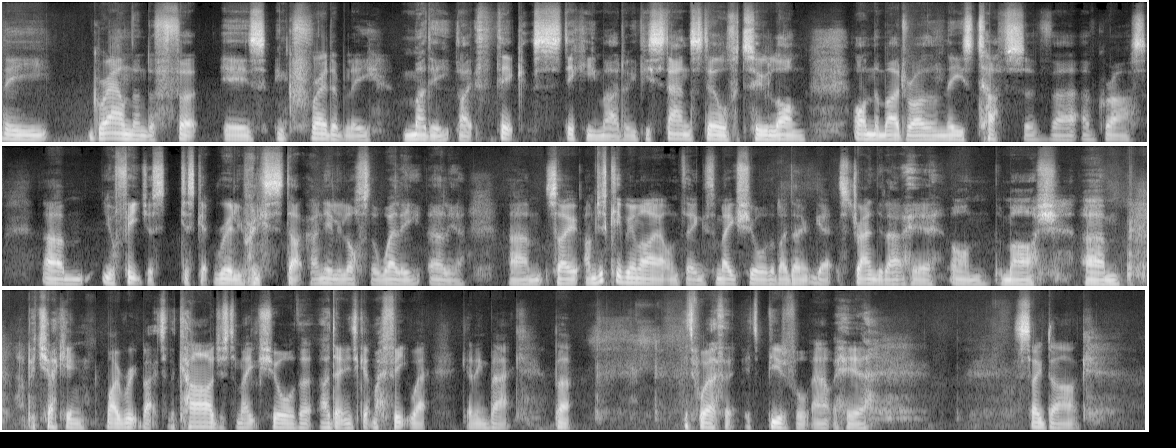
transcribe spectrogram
the ground underfoot is incredibly muddy, like thick, sticky mud. If you stand still for too long on the mud rather than these tufts of, uh, of grass, um, your feet just, just get really, really stuck. I nearly lost a welly earlier. Um, so I'm just keeping an eye out on things to make sure that I don't get stranded out here on the marsh. Um, I'll be checking my route back to the car just to make sure that I don't need to get my feet wet getting back. But it's worth it. It's beautiful out here. So dark,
